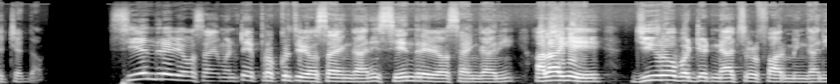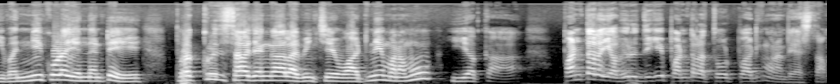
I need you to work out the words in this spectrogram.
చర్చిద్దాం. సేంద్రియ వ్యవసాయం అంటే ప్రకృతి వ్యవసాయం కానీ సేంద్రియ వ్యవసాయం కానీ అలాగే జీరో బడ్జెట్ న్యాచురల్ ఫార్మింగ్ కానీ ఇవన్నీ కూడా ఏంటంటే ప్రకృతి సహజంగా లభించే వాటిని మనము ఈ యొక్క పంటల అభివృద్ధికి పంటల తోడ్పాటుకి మనం వేస్తాం.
